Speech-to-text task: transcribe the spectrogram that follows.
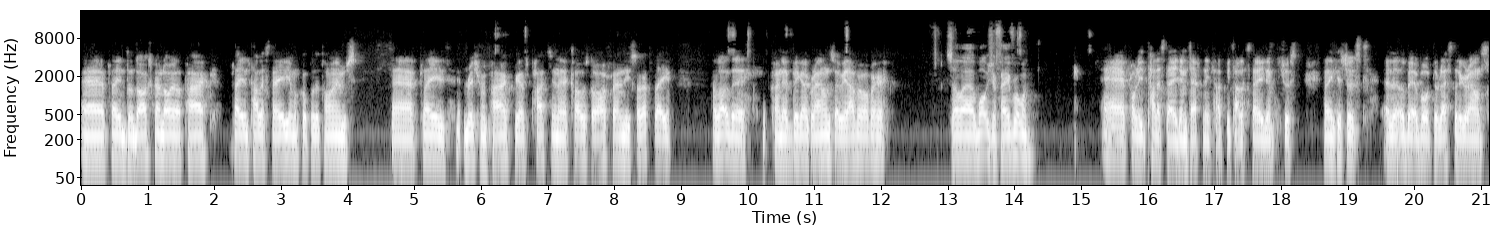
uh, played in Dundalk's Grand Oriel Park, played in Tallaght Stadium a couple of times, uh, played in Richmond Park against Pats in a closed door friendly. So I got to play a lot of the kind of bigger grounds that we have over here. So, uh, what was your favourite one? Uh, probably Tallaght Stadium, definitely has to be Tallaght Stadium. Just, I think it's just a little bit above the rest of the grounds.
